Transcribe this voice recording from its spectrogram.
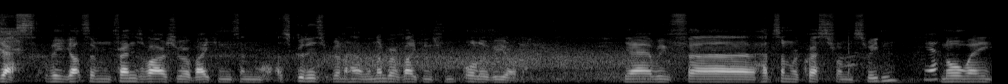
Yes, we got some friends of ours who are Vikings, and as good as we're going to have a number of Vikings from all over Europe. Yeah, we've uh, had some requests from Sweden, Yeah. Norway,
